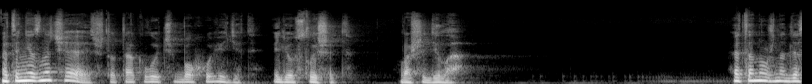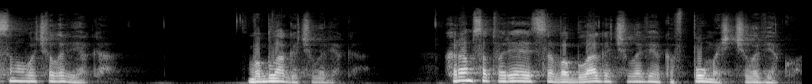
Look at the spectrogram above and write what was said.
Это не означает, что так лучше Бог увидит или услышит ваши дела. Это нужно для самого человека, во благо человека. Храм сотворяется во благо человека, в помощь человеку,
